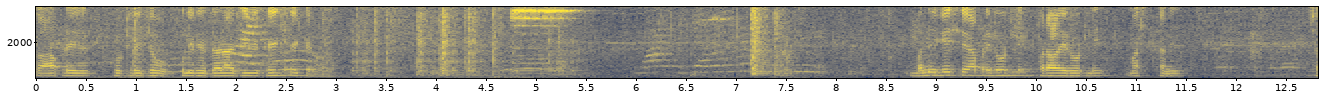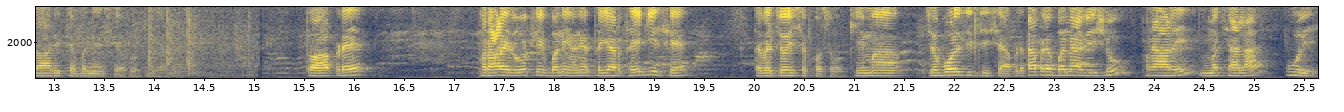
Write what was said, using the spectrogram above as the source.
તો આપણે રોટલી જો ફૂલીને દડા જેવી થઈ છે કે બની ગઈ છે આપણી રોટલી, ફરાળી રોટલી, મસ્તની. જો આ રીતે બને છે રોટલી આપણે તો આપણે ફરાળી રોટલી બની અને તૈયાર થઈ ગઈ છે. તમે જોઈ શકો છો ઘીમાં જબોળી બોળી દીધી છે આપણે. આપણે બનાવીશું ફરાળી મસાલા પૂરી.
